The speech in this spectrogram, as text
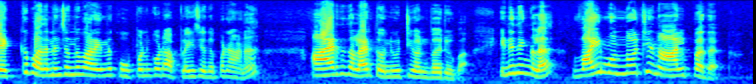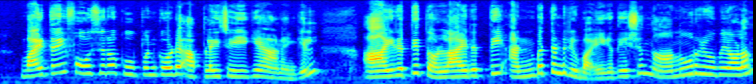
ഡെക്ക് പതിനഞ്ചെന്ന് പറയുന്ന കൂപ്പൺ കോഡ് അപ്ലൈ ചെയ്തപ്പോഴാണ് ആയിരത്തി തൊള്ളായിരത്തി തൊണ്ണൂറ്റി ഒൻപത് രൂപ. ഇനി നിങ്ങൾ വൈ മുന്നൂറ്റി നാൽപ്പത് Y three four zero coupon code apply ചെയ്യുകയാണെങ്കിൽ ആയിരത്തി തൊള്ളായിരത്തി അൻപത്തിരണ്ട് രൂപ ഏകദേശം നാനൂറ് രൂപയോളം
